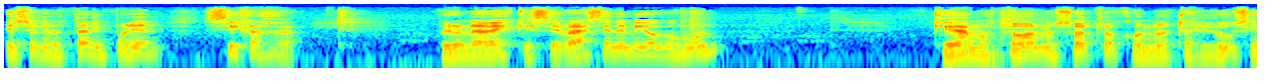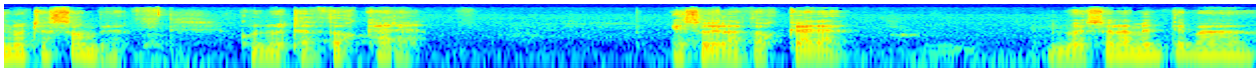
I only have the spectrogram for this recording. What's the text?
Eso que nos están imponiendo, sí, jaja. Pero una vez que se va ese enemigo común, quedamos todos nosotros con nuestras luces y nuestras sombras, con nuestras dos caras. Eso de las dos caras no es solamente para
